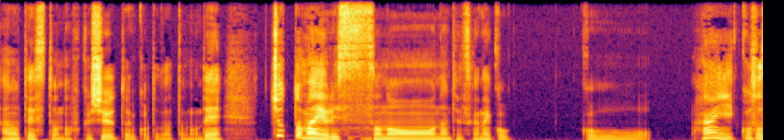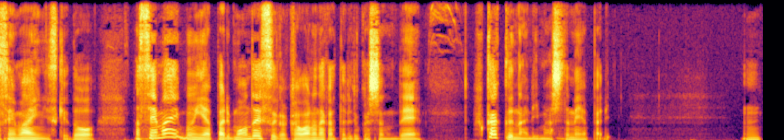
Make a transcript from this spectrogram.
あのテストの復習ということだったので、ちょっと前より、その、なんていうんですかね、こう、こう、範囲こそ狭いんですけど、まあ、狭い分やっぱり問題数が変わらなかったりとかしたので、深くなりましたね、やっぱり。うん、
